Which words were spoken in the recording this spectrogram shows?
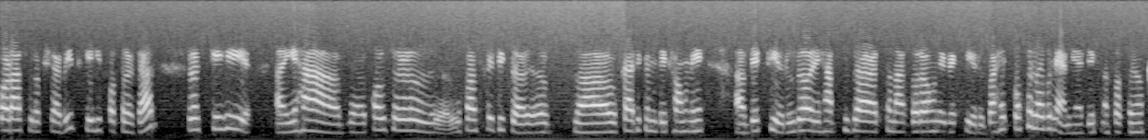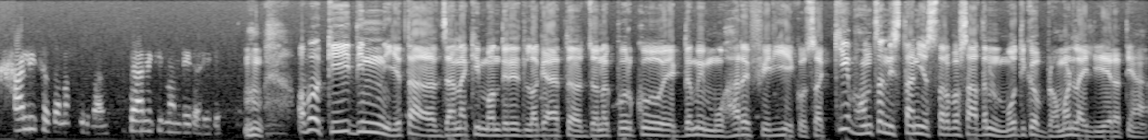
कडा सुरक्षाबिच केही पत्रकार र केही यहाँ कल्चरल सांस्कृतिक कार्यक्रम देखाउने व्यक्तिहरू र यहाँ पूजा अर्चना गराउने व्यक्तिहरू बाहेक कसैलाई पनि हामी यहाँ देख्न सक्दैनौँ खाली छ जनकपुर जानकी मन्दिर अहिले उम्, अब केही दिन यता जानकी मन्दिर लगायत जनकपुरको एकदमै मुहारै फेरिएको छ के भन्छन् स्थानीय सर्वसाधारण मोदीको भ्रमणलाई लिएर त्यहाँ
